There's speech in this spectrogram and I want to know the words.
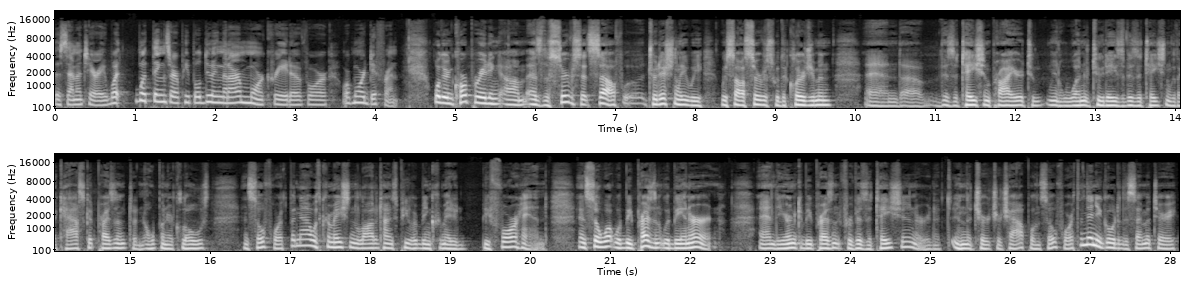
the cemetery? What what things are people doing that are more creative or, or more different? Well, they're incorporating um, as the service itself. Traditionally, we, we saw service with the clergyman and uh, visitation prior to you know one or two days of visitation with a casket present and open or closed and so forth. But now with cremation, a lot of times people are being cremated beforehand. And so what would be present would be an urn. And the urn could be present for visitation or in, a, in the church or chapel and so forth. And then you go to the cemetery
